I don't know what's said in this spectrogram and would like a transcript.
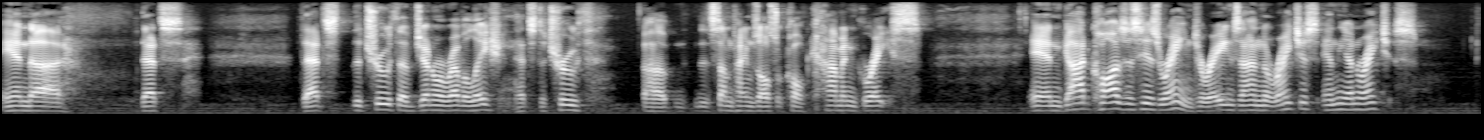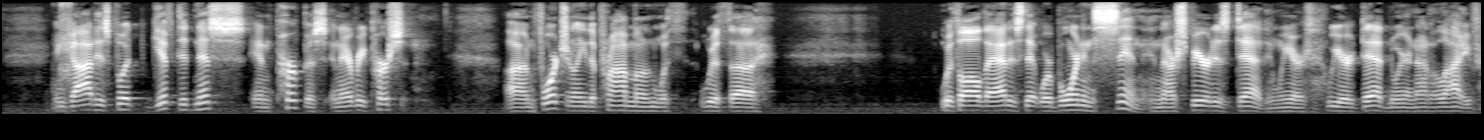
And uh, that's that's the truth of general revelation. That's the truth uh, that's sometimes also called common grace. And God causes his reign to reign on the righteous and the unrighteous. And God has put giftedness and purpose in every person. Uh, unfortunately, the problem with with uh, with all that is that we're born in sin and our spirit is dead, and we are we are dead and we are not alive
